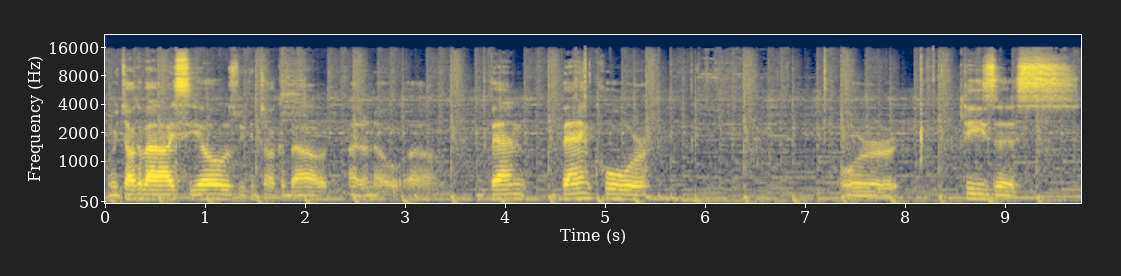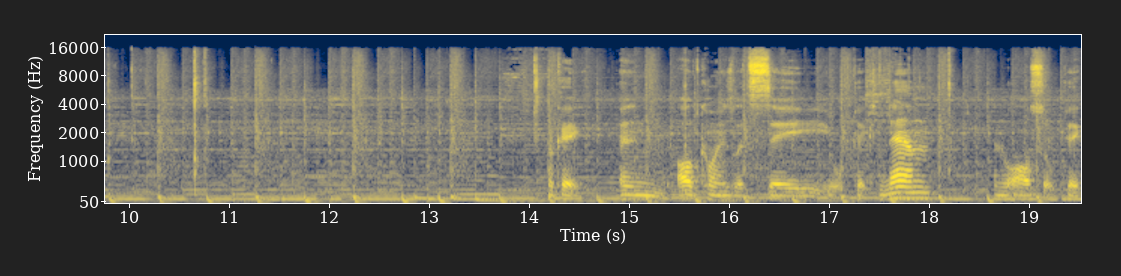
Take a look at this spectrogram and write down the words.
when we talk about ICOs, we can talk about I don't know um, Ban Bancor or Tezos. Okay, and altcoins, let's say we'll pick NEM, and we'll also pick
